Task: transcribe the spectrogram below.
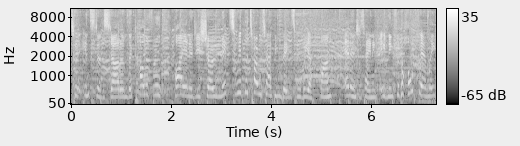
to instant stardom. The colourful, high energy show mixed with the toe tapping beats will be a fun and entertaining evening for the whole family.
